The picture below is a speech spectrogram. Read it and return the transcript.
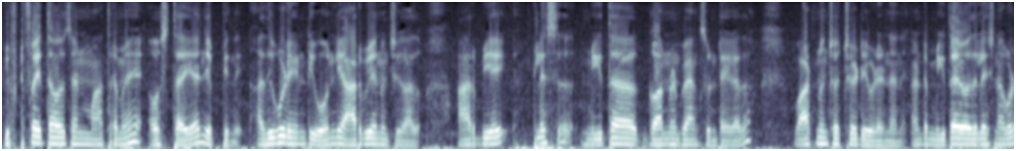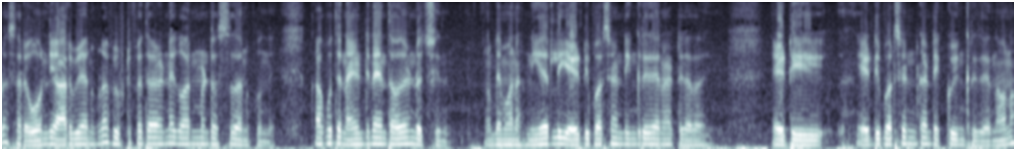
ఫిఫ్టీ ఫైవ్ థౌజండ్ మాత్రమే వస్తాయి అని చెప్పింది. అది కూడా ఏంటి? ఓన్లీ ఆర్బీఐ నుంచి కాదు. ఆర్బీఐ ప్లస్ మిగతా గవర్నమెంట్ బ్యాంక్స్ ఉంటాయి కదా వాటి నుంచి వచ్చే డివిడెండ్ అని. అంటే మిగతా వదిలేసినా కూడా సరే ఓన్లీ ఆర్బీఐ అనుకున్నా కూడా ఫిఫ్టీ ఫైవ్ థౌసండ్ గవర్నమెంట్ వస్తుంది అనుకుంది. కాకపోతే నైంటీ నైన్ థౌసండ్ వచ్చింది. అంటే మనకు నియర్లీ ఎయిటీ పర్సెంట్ ఇంక్రీజ్ అయినట్టు కదా. ఎయిటీ ఎయిటీ పర్సెంట్ కంటే ఎక్కువ ఇంక్రీజ్ అయింది అవునా?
